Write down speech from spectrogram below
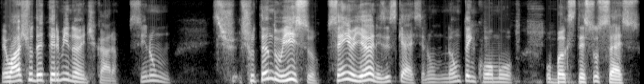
eu acho determinante, cara. Se não. Chutando isso, sem o Yannis, esquece. Não, não tem como o Bucks ter sucesso.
